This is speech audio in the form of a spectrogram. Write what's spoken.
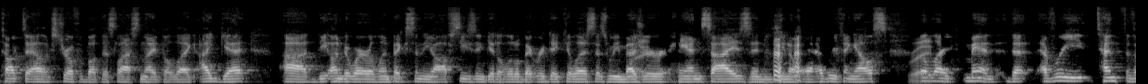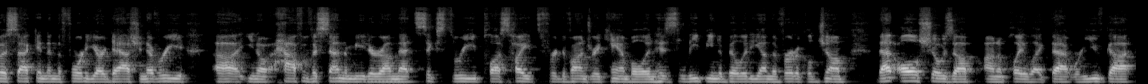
talked to Alex Strofe about this last night, but like I get uh, the underwear Olympics in the off season get a little bit ridiculous as we measure hand size and you know everything else. right. But like, man, that every tenth of a second in the forty yard dash and every uh, you know half of a centimeter on that six three plus height for De'Vondre Campbell and his leaping ability on the vertical jump, that all shows up on a play like that where you've got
